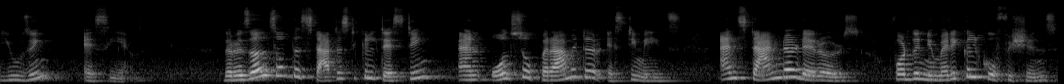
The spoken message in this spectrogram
using SEM. The results of the statistical testing and also parameter estimates and standard errors for the numerical coefficients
